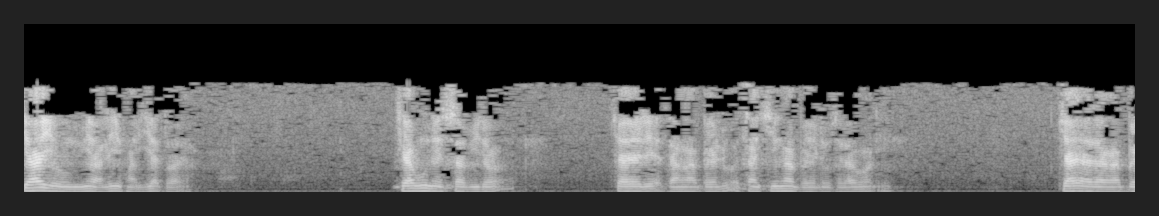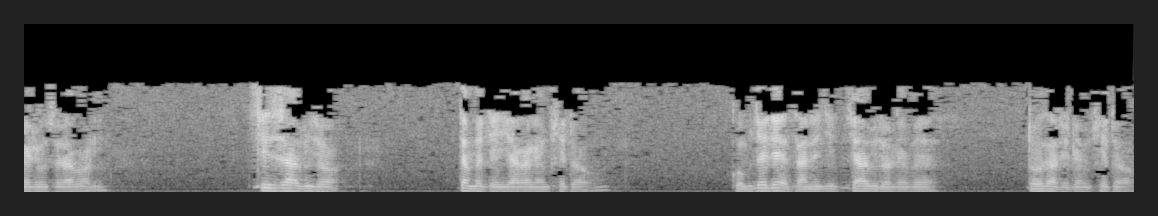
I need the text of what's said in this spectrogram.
ကြားယုံမြလေးမှရက်သွားတယ်ကြားမှုနဲ့ဆက်ပြီးတော့ကြားရတဲ့အတန်ကဘယ်လိုအတန်ချင်းကဘယ်လိုဆိုတာပေါ့လေ ကြားရတာကဘယ်လိုဆိုတာပေါ့လေစဉ်းစားပြီးတော့တတ်မှတ်တဲ့ຢာကလည်းဖြစ်တော့ကိုမကြိုက်တဲ့အတန်လေးကြားပြီးတော့လည်းပဲဒေါသတွေလည်းဖြစ်တော့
